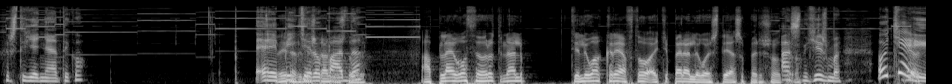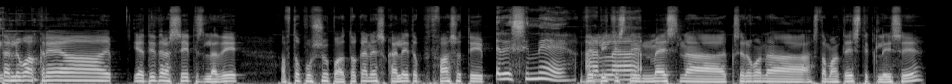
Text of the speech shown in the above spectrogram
Χριστουγεννιάτικο. Δεν είχα Επίκαιρο τελειώσει καν το πάντα. story. Απλά εγώ θεωρώ την άλλη και λίγο ακραία αυτό. Εκεί πέρα λίγο εστίασα περισσότερο. Α συνεχίζουμε. Οκ. Ναι, Ήταν λίγο ακραία η αντίδρασή της. Δηλαδή, αυτό που σου είπα, το έκανες escalate από τη φάση ότι Ρε συ, ναι, δεν αλλά... μπήκες στη μέση να, ξέρω εγώ, να σταματήσεις την κλήση.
